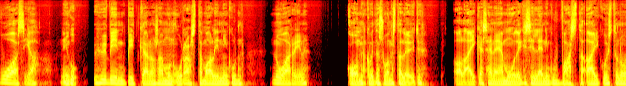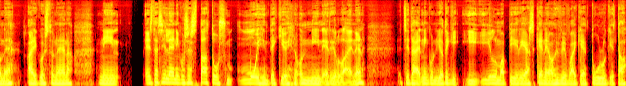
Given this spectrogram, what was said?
vuosia, niin kuin hyvin pitkään osa mun urasta. Mä olin niin kuin nuorin koomikko, mitä Suomesta löytyi alaikäisenä ja muutenkin silleen niin kuin vasta aikuistuneena, niin ei sitä silleen niin kuin se status muihin tekijöihin on niin erilainen. Että sitä niin kuin jotenkin ilmapiiri ja skene on hyvin vaikea tulkita,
